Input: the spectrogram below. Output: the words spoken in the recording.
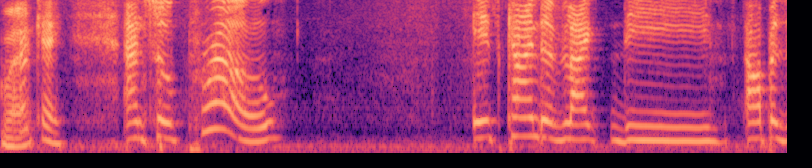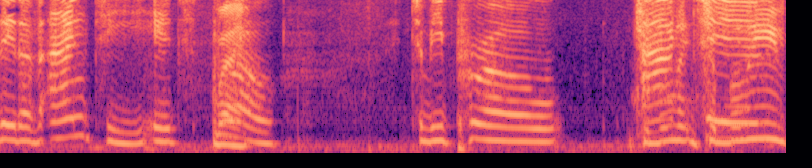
Right. Okay. And so pro, it's kind of like the opposite of anti. It's pro. Right. To be pro. To, belie- to believe,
